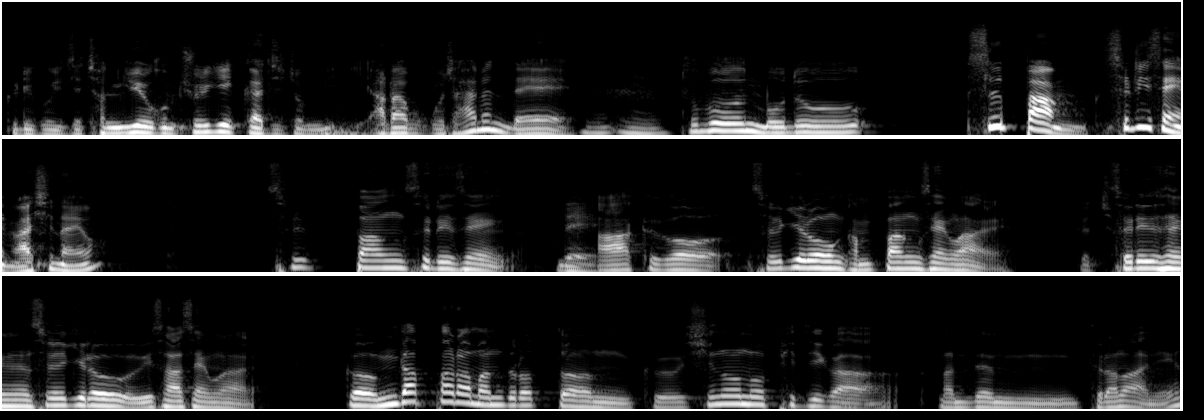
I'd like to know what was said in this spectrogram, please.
그리고 이제 전기요금 줄기까지 좀 알아보고자 하는데 음, 음. 두분 모두 슬빵 스리생 아시나요? 슬빵 스리생. 네, 아 그거 슬기로운 감방 생활. 그렇죠. 스리생은 슬기로운 의사 생활. 그 응답하라 만들었던 그 신원호 PD가 만든 드라마 아니에요?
